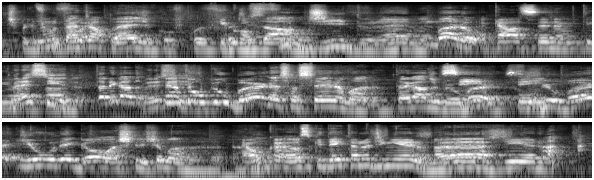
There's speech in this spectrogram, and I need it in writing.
tipo, ele ficou foi. Tetraplégico, ficou, ficou, Ficou bizarro. fudido, né, mano? Mano, Aquela cena é muito engraçada. Merecido. Tá ligado? Merecido. Tem até o Bill Burr nessa cena, mano. Tá ligado o Bill Sim, Burr? sim. O Bill Burr e o Negão, acho que ele chama. É, o, é os que deitam no dinheiro, na É. de dinheiro.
